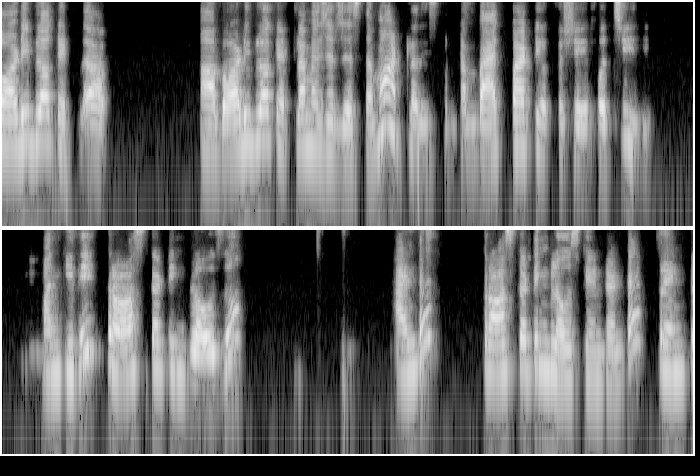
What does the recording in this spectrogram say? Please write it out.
బాడీ బ్లాక్ ఎట్లా ఆ బాడీ బ్లాక్ ఎట్లా మెజర్ చేస్తామో అట్లా తీసుకుంటాం. బ్యాక్ పార్ట్ యొక్క షేప్ వచ్చి ఇది. మనకి ఇది cross cutting blouse and cross cutting బ్లౌజ్కి ఏంటంటే ఫ్రంట్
